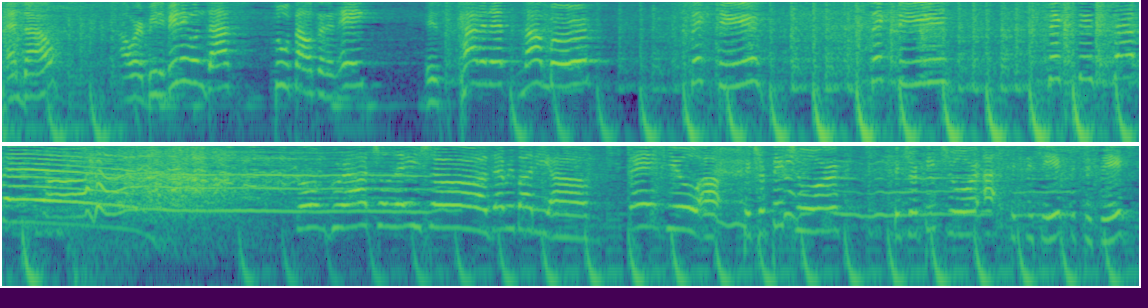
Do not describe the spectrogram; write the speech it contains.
And now, our Binibining Undas 2008 is candidate number 60, 60, 67! Congratulations, everybody. Um, thank you. Uh, picture, picture, picture, picture. Ah, 66, 66.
